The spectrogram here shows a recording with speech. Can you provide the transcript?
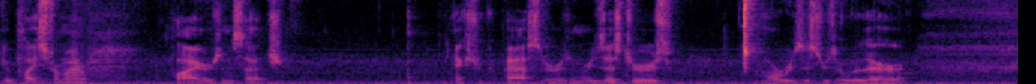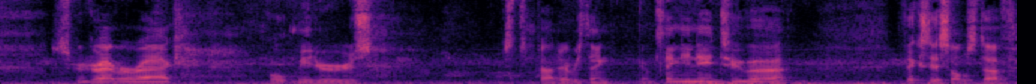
Good place for my pliers and such extra capacitors and resistors. More resistors over there. Screwdriver rack, voltmeters, just about everything. Everything you need to uh, fix this old stuff.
